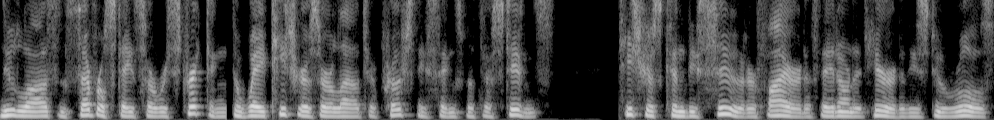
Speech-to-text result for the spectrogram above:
new laws in several states are restricting the way teachers are allowed to approach these things with their students. Teachers can be sued or fired if they don't adhere to these new rules,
